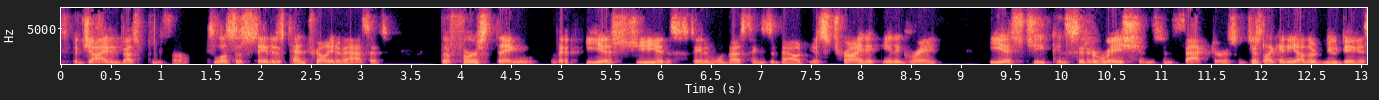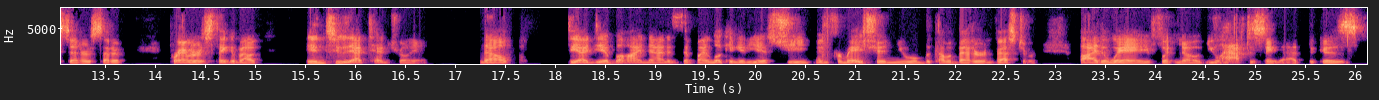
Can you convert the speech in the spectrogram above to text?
it's a giant investment firm. So let's just say there's 10 trillion of assets. The first thing that ESG and sustainable investing is about is trying to integrate ESG considerations and factors, just like any other new data set or set of parameters to think about, into that 10 trillion. Now, the idea behind that is that by looking at ESG information, you will become a better investor. By the way, footnote, you have to say that because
